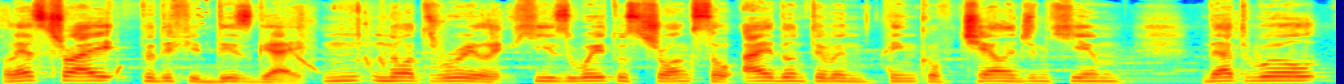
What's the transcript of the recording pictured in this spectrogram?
Let's try to defeat this guy. Not really, he's way too strong, so I don't even think of challenging him. That will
